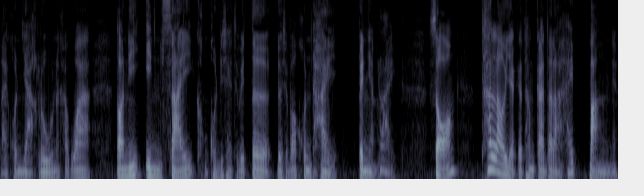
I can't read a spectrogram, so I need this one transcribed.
หลายคนอยากรู้นะครับว่า ตอนนี้ insight ของคนที่ใช้ Twitter โดยเฉพาะคนไทยเป็นอย่างไร 2. ถ้าเราอยากจะทำการตลาดให้ปังเนี่ย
